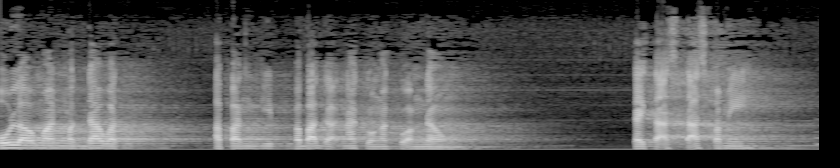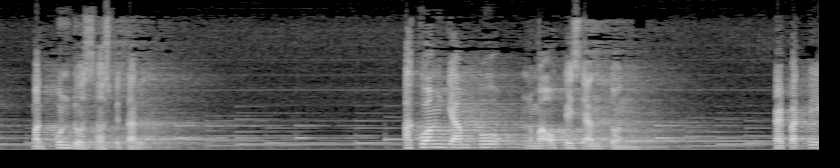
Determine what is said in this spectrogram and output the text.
Ulaw man magdawat apan gipabaga nako ang ako ang naong. Kay taas-taas pa mi magpundo sa hospital. Ako ang giampo nga maokay si Anton. Kay pati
